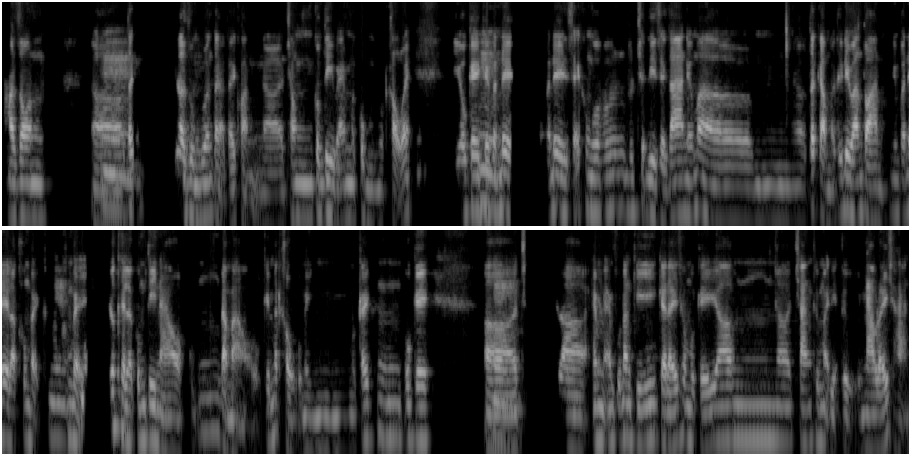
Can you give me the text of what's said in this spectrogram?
Amazon uh, tất là dùng luôn tại tài khoản uh, trong công ty của em mà cùng một khẩu ấy thì ok ừ. cái vấn đề vấn đề sẽ không có chuyện gì xảy ra nếu mà uh, tất cả mọi thứ đều an toàn nhưng vấn đề là không phải ừ. không phải trước hay là công ty nào cũng đảm bảo cái mật khẩu của mình một cách ok uh, ừ là em em cũng đăng ký cái đấy cho một cái um, trang thương mại điện tử nào đấy chẳng hạn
